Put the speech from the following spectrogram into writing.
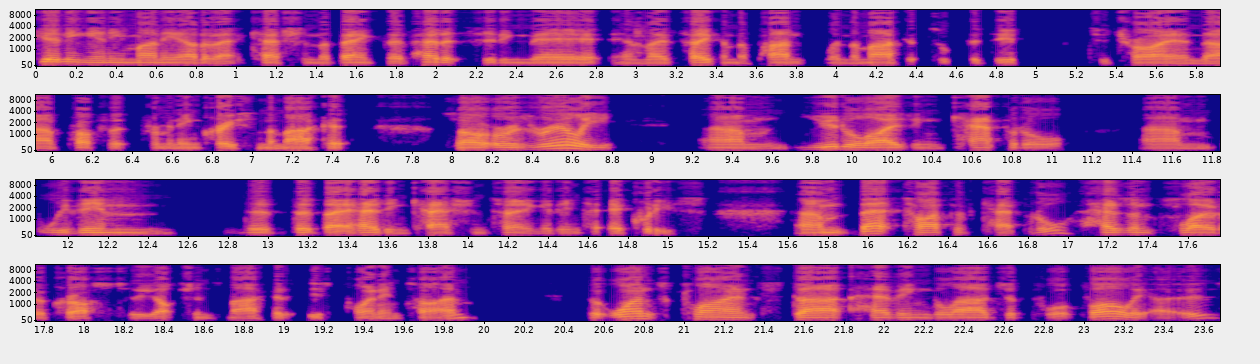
getting any money out of that cash in the bank. They've had it sitting there, and they've taken the punt when the market took the dip to try and uh, profit from an increase in the market. So it was really um, utilising capital um, within the, that they had in cash and turning it into equities. Um, that type of capital hasn't flowed across to the options market at this point in time. But once clients start having larger portfolios,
